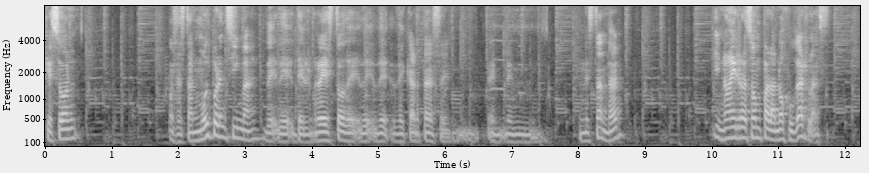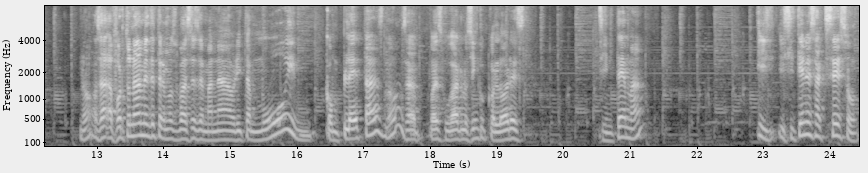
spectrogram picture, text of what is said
que son, o sea, están muy por encima de- de- del resto de- de cartas en, en- en- en estándar y no hay razón para no jugarlas. ¿No? O sea, afortunadamente tenemos bases de maná ahorita muy completas, ¿no? O sea, puedes jugar los cinco colores sin tema. Y, y si tienes acceso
